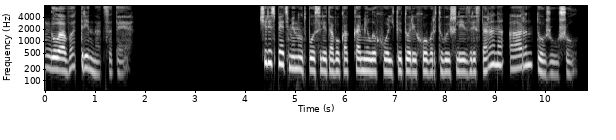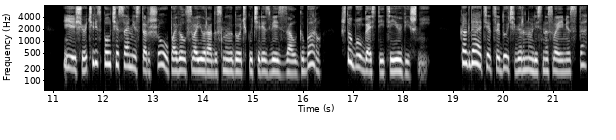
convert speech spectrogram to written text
Глава тринадцатая Через пять минут после того, как Камила Хольт и Тори Ховард вышли из ресторана, Аарон тоже ушел. Еще через полчаса мистер Шоу повел свою радостную дочку через весь зал к бару, чтобы угостить ее вишней. Когда отец и дочь вернулись на свои места,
